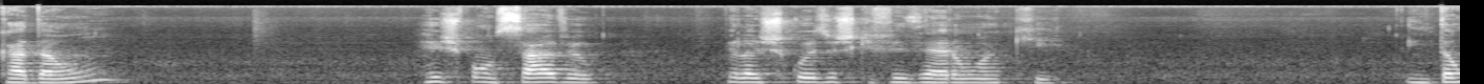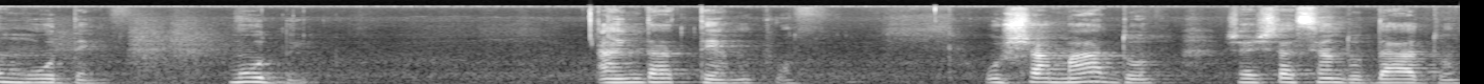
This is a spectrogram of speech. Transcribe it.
Cada um responsável pelas coisas que fizeram aqui. Então mudem, mudem. Ainda há tempo. O chamado já está sendo dado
